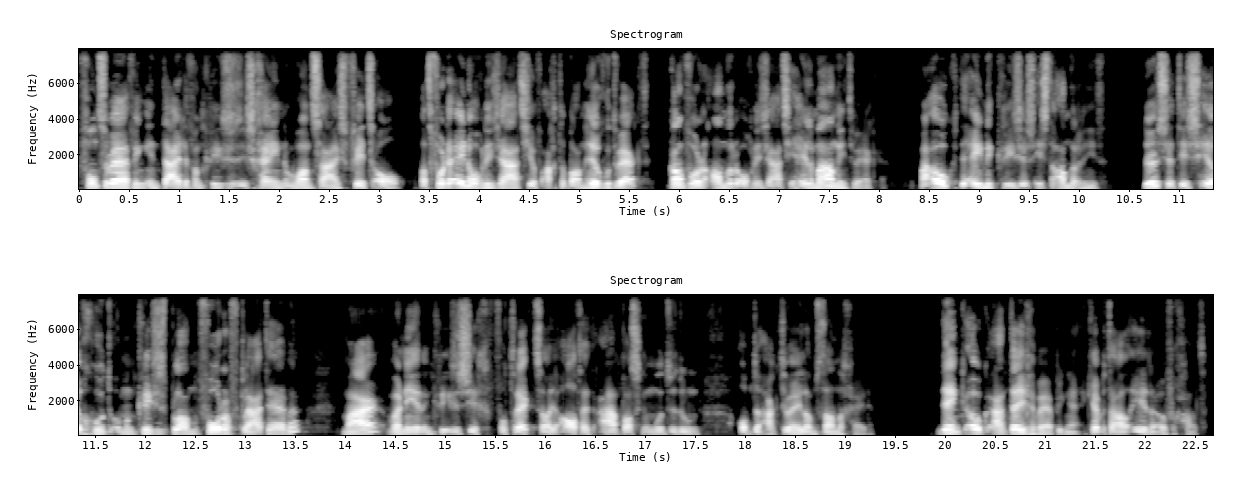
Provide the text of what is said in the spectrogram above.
Fondsenwerving in tijden van crisis is geen one size fits all. Wat voor de ene organisatie of achterban heel goed werkt, kan voor een andere organisatie helemaal niet werken. Maar ook de ene crisis is de andere niet. Dus het is heel goed om een crisisplan vooraf klaar te hebben. Maar wanneer een crisis zich voltrekt, zal je altijd aanpassingen moeten doen op de actuele omstandigheden. Denk ook aan tegenwerpingen. Ik heb het er al eerder over gehad.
